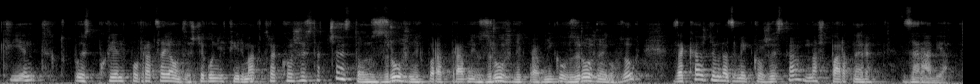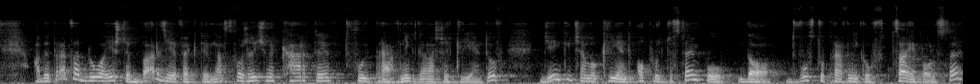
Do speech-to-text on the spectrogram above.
klient jest klient powracający, szczególnie firma, która korzysta często z różnych porad prawnych, z różnych prawników, z różnych usług. Za każdym razem jak korzysta, nasz partner zarabia. Aby praca była jeszcze bardziej efektywna, stworzyliśmy karty Twój prawnik dla naszych klientów, dzięki czemu klient oprócz dostępu do 200 prawników w całej Polsce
